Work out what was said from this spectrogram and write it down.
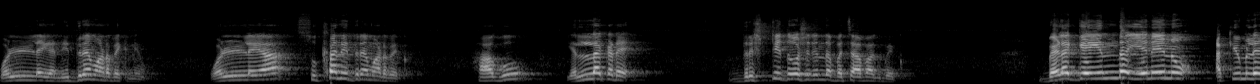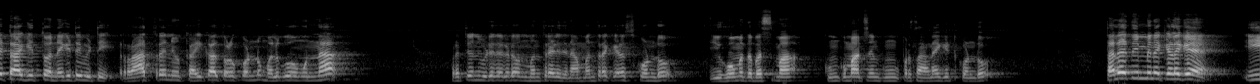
ಒಳ್ಳೆಯ ನಿದ್ರೆ ಮಾಡಬೇಕು ನೀವು. ಒಳ್ಳೆಯ ಸುಖ ನಿದ್ರೆ ಮಾಡಬೇಕು. ಹಾಗೂ ಎಲ್ಲ ಕಡೆ ದೃಷ್ಟಿ ದೋಷದಿಂದ ಬಚಾವಾಗಬೇಕು. ಬೆಳಗ್ಗೆಯಿಂದ ಏನೇನು ಅಕ್ಯುಮುಲೇಟ್ ಆಗಿತ್ತೋ ನೆಗೆಟಿವಿಟಿ ರಾತ್ರಿ ನೀವು ಕೈಕಾಲು ತೊಳ್ಕೊಂಡು ಮಲಗುವ ಮುನ್ನ ಪ್ರತಿಯೊಂದು ವಿಡಿಯೋದಗಡೆ ಒಂದು ಮಂತ್ರ ಹೇಳಿದ್ದೀನಿ. ಆ ಮಂತ್ರ ಕೇಳಿಸ್ಕೊಂಡು ಈ ಹೋಮದ ಭಸ್ಮ ಕುಂಕುಮಾರ್ಚನೆ ಕುಂಕುಪ್ರಸ ಹಣೆಗಿಟ್ಕೊಂಡು ತಲೆದಿಂಬಿನ ಕೆಳಗೆ ಈ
